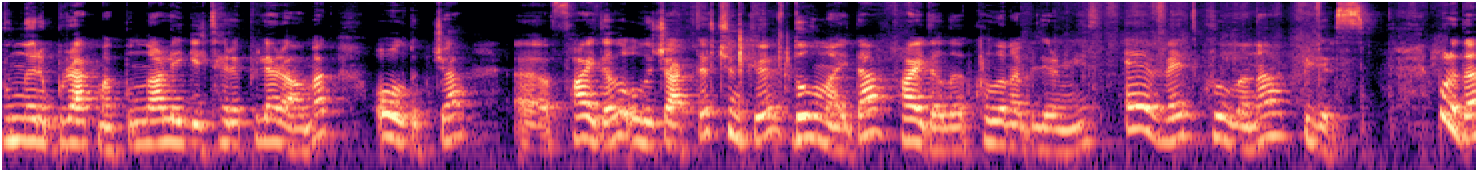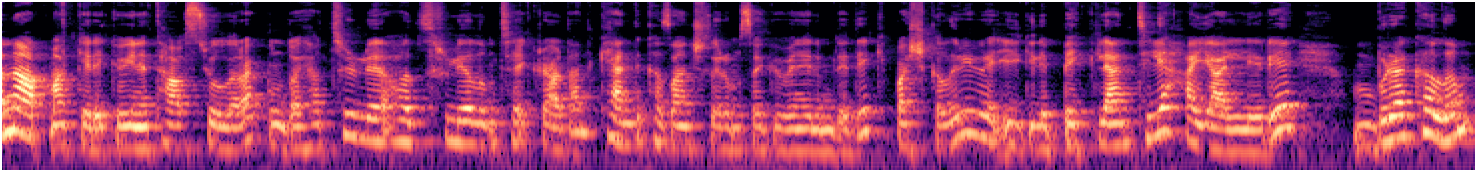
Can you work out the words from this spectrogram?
bunları bırakmak, bunlarla ilgili terapiler almak oldukça faydalı olacaktır. Çünkü dolunayı da faydalı kullanabilir miyiz? Evet kullanabiliriz. Burada ne yapmak gerekiyor yine tavsiye olarak bunu da hatırlay- hatırlayalım tekrardan. Kendi kazançlarımıza güvenelim dedik. Başkalarıyla ilgili beklentili hayalleri bırakalım.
